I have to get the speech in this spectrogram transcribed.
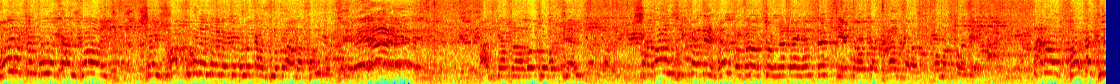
নৈরাজ্যপূর্ণ কাজ নয় সেই সব ধরনের নৈরাজ্যপূর্ণ কাজগুলো তারা আবার চালু করছে আজকে আপনারা লক্ষ্য করছেন সাধারণ শিক্ষার্থীর হেল্প করার জন্য হেল্প দিয়েছিল চট্টগ্রাম কমার্স কলেজে তারা দরকার ছিল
